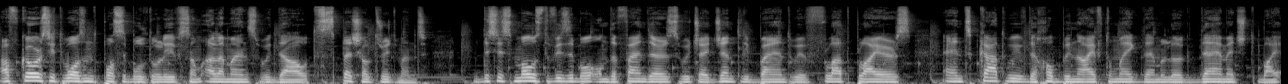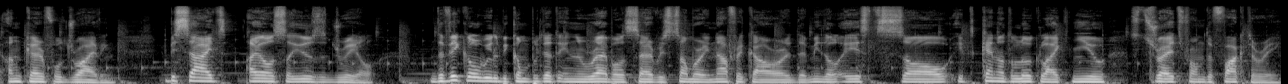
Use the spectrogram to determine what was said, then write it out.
Of course it wasn't possible to leave some elements without special treatment. This is most visible on the fenders which I gently bent with flat pliers and cut with the hobby knife to make them look damaged by uncareful driving. Besides, I also used a drill. The vehicle will be completed in rebel service somewhere in Africa or the Middle East, so it cannot look like new straight from the factory.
